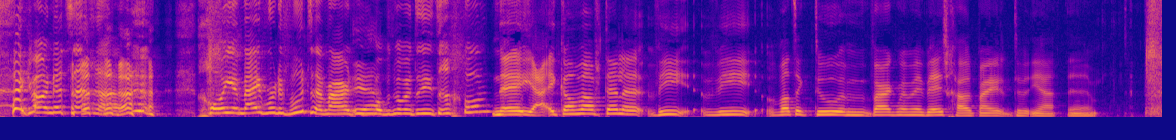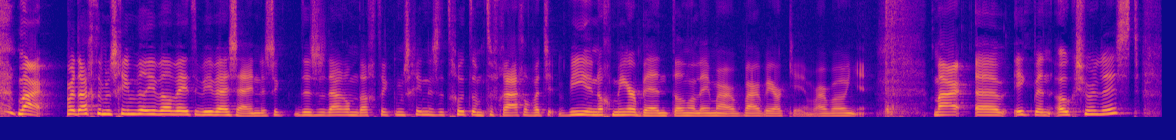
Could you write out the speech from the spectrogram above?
ik wou net zeggen. Gooi je mij voor de voeten, maar ja. op het moment dat hij terugkomt... Nee, ja, ik kan wel vertellen wie, wie, wat ik doe en waar ik me mee bezighoud. Maar de, ja... Uh. Maar we dachten, misschien wil je wel weten wie wij zijn. Dus, ik, dus daarom dacht ik, misschien is het goed om te vragen wat je, wie je nog meer bent dan alleen maar waar werk je en waar woon je. Maar uh, ik ben ook journalist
